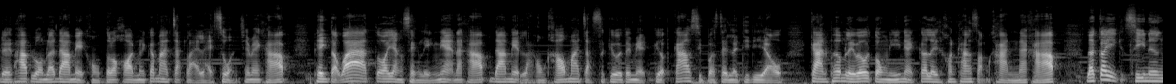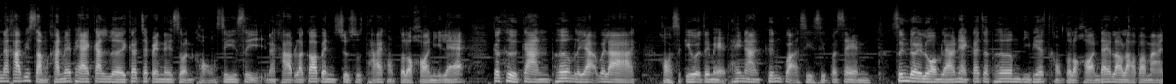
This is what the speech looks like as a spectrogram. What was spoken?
โดยภาพรวมและดาเมจของตัวละครมันก็มาจากหลาย ๆ ส่วนใช่ไหมครับเพียงแต่ว่าตัวอย่างเสียงหลิงเนี่ยนะครับดาเมจหลักของเขามาจากสกิลอัลติเมทเกือบ 90%เลยทีเดียว การเพิ่มเลเวลตรงนี้เนี่ยก็เลยค่อนข้างสำคัญนะครับแล้วก็อีก C นึงนะครับที่สำคัญไม่แพ้กันเลย ก็จะเป็นในส่วนของ C4 นะครับแล้วก็เป็นจุดสุดท้ายของตัวละครนี้และก็คือการเพิ่มิ่มระยะเวลาของสกิลอัลติเมทให้นานขึ้นกว่า 40%ซึ่งโดยรวมแล้วเนี่ยก็จะเพิ่ม DPS ของตัวละครได้ราวๆประมาณ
